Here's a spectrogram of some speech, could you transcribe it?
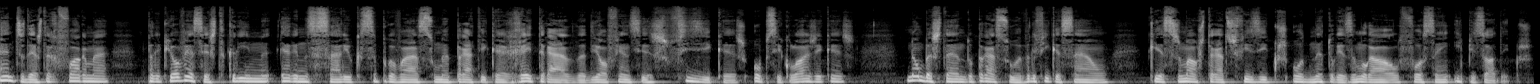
Antes desta reforma, para que houvesse este crime, era necessário que se provasse uma prática reiterada de ofensas físicas ou psicológicas, não bastando para a sua verificação que esses maus tratos físicos ou de natureza moral fossem episódicos.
